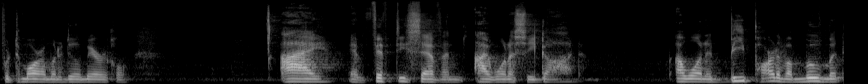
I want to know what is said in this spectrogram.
For tomorrow, I'm going to do a miracle. I am 57. I want to see God. I want to be part of a movement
